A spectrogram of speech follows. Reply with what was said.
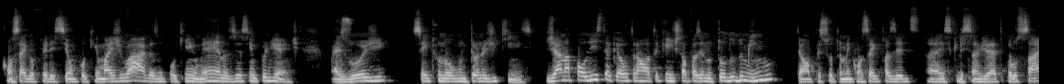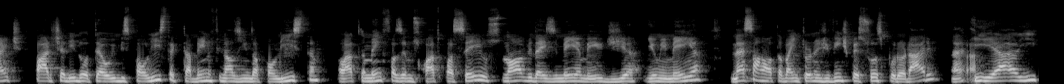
consegue oferecer um pouquinho mais de vagas, um pouquinho menos e assim por diante. Mas hoje Centro Novo em torno de 15. Já na Paulista, que é outra rota que a gente está fazendo todo domingo, então a pessoa também consegue fazer a inscrição direto pelo site. Parte ali do Hotel Ibis Paulista, que está bem no finalzinho da Paulista. Lá também fazemos quatro passeios, 9, 10 e meia, meio-dia e 1 e meia. Nessa rota vai em torno de 20 pessoas por horário, né? Ah. E é aí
